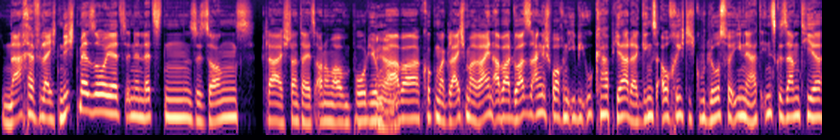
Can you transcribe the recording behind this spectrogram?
Nachher vielleicht nicht mehr so jetzt in den letzten Saisons. Klar, ich stand da jetzt auch nochmal auf dem Podium, Ja. aber gucken wir gleich mal rein. Aber du hast es angesprochen, IBU Cup, ja, da ging es auch richtig gut los für ihn. Er hat insgesamt hier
